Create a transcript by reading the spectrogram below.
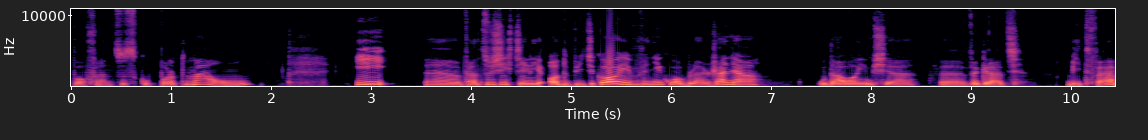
po francusku Port Mahon, i e, Francuzi chcieli odbić go, i w wyniku oblężenia udało im się e, wygrać bitwę.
